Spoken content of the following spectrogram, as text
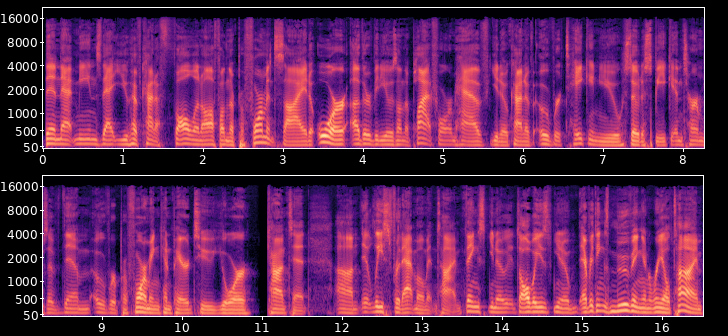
then that means that you have kind of fallen off on the performance side, or other videos on the platform have, you know, kind of overtaken you, so to speak, in terms of them overperforming compared to your content, um, at least for that moment in time. Things, you know, it's always, you know, everything's moving in real time.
